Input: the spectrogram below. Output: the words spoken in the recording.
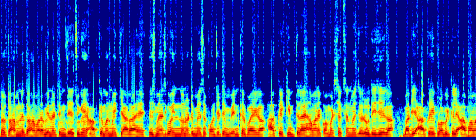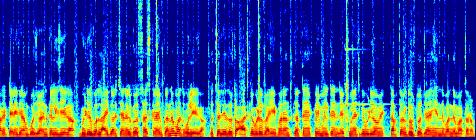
दोस्तों, हमने तो हमारा विनर टीम दे चुके हैं। आपके मन में क्या रहा है? इस मैच को इन दोनों टीम में से कौन सी टीम विन कर पाएगा? आपके कीमती राय हमारे कमेंट सेक्शन में ज़रूर दीजिएगा। बाकी आपके ही प्रॉफिट के लिए आप हमारे टेलीग्राम को ज्वाइन कर लीजिएगा। वीडियो को लाइक और चैनल को सब्सक्राइब करना मत भूलिएगा। तो चलिए दोस्तों, आज का वीडियो को यहीं पर अंत करते हैं। फिर मिलते हैं नेक्स्ट मैच के वीडियो में। तब तक दोस्तों, जय हिंद वंदे मातरम।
